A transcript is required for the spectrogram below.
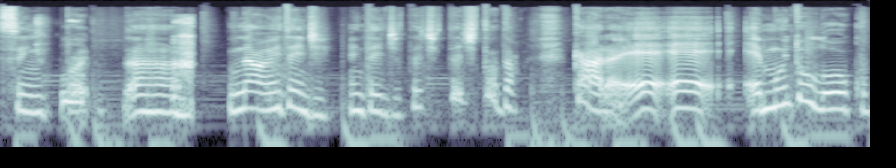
Sim. Tipo... Não, eu entendi, entendi. Entendi, entendi total. Cara, é, é, é muito louco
